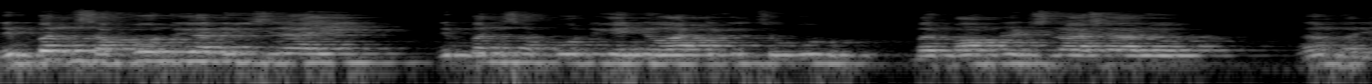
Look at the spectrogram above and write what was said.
రిబ్బన్ సపోర్ట్గా నిలిచినాయి. రిబ్బన్ సపోర్ట్గా ఎన్ని ఎన్నో ఆర్టికల్స్ మరి పాంప్లెట్స్ రాశారు. మరి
